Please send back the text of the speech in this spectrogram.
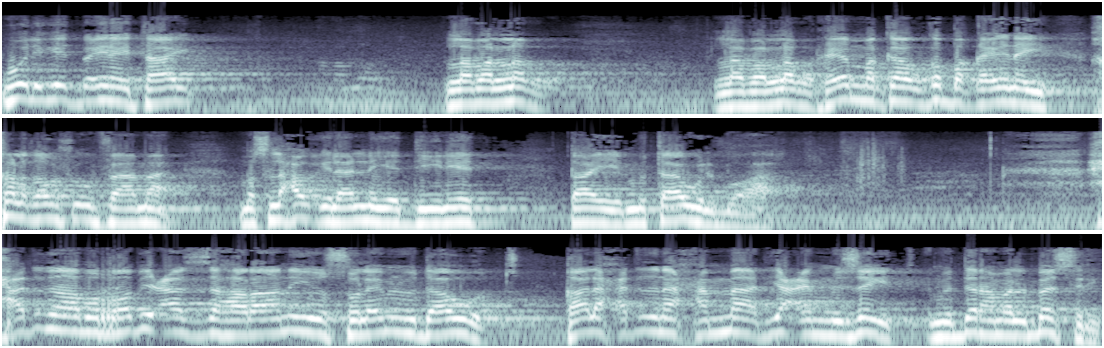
weligeed ba inay tahay labalabo labalabo reer markaa uu ka baqay inay khalad hawsha u fahmaan maslaxa u diineed. Ayib mutaawil buu ahaa. Xadana abu rabiica الzahraaniyu sulaym bnu daawuud. Qala xadana xamaad yacni bnu zayd ibnu dirham albasri.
